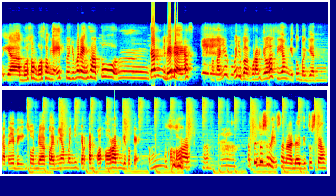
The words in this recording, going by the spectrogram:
ya gosong-gosongnya itu. Cuman yang satu hmm, kan beda ya. Makanya gue juga kurang jelas sih yang itu bagian katanya baking soda klaimnya menyingkirkan kotoran gitu kayak hmm, kotoran Tapi itu seriusan ada gitu, Stel.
